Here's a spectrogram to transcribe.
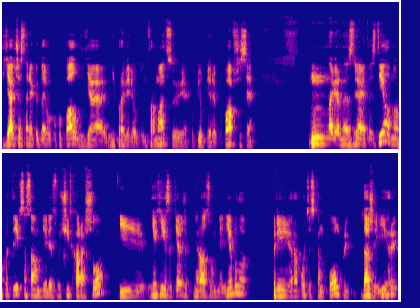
Я, честно говоря, когда его покупал, я не проверил эту информацию, я купил первый попавшийся. Наверное, зря это сделал, но PTX на самом деле звучит хорошо, и никаких задержек ни разу у меня не было при работе с компом, при, даже игры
